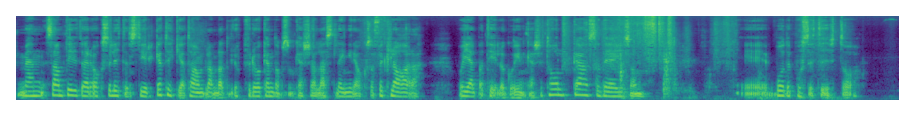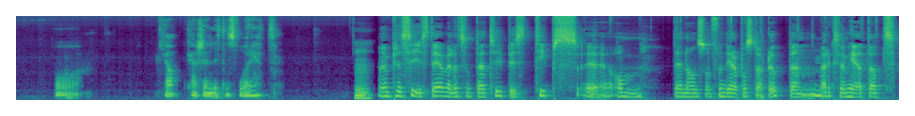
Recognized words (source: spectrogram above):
men samtidigt är det också lite en styrka tycker jag att ha en blandad grupp, för då kan de som kanske har läst längre också förklara och hjälpa till och gå in kanske tolka. Så det är ju som eh, både positivt och, och ja, kanske en liten svårighet. Mm. Men precis, det är väl ett sånt där typiskt tips eh, om det är någon som funderar på att starta upp en mm. verksamhet. Att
